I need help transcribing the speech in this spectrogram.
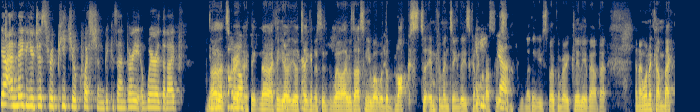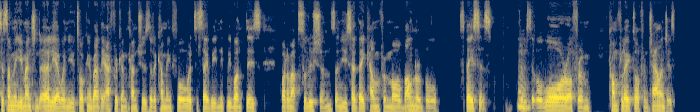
yeah and maybe you just repeat your question because i'm very aware that i've no that's great i think no i think you're, you're taking us in well i was asking you what were the blocks to implementing these kind of grassroots yeah. i think you've spoken very clearly about that and I want to come back to something you mentioned earlier when you were talking about the African countries that are coming forward to say we we want these bottom up solutions, and you said they come from more vulnerable spaces, from mm. civil war or from conflict or from challenges.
